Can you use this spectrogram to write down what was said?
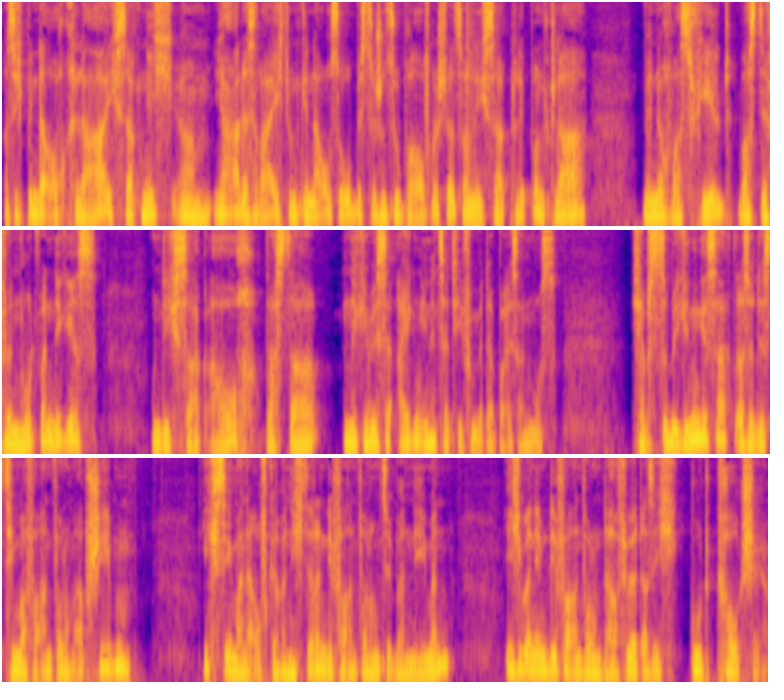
Also ich bin da auch klar, ich sage nicht, ähm, ja, das reicht und genau so bist du schon super aufgestellt, sondern ich sage klipp und klar, wenn noch was fehlt, was dir für notwendig ist. Und ich sage auch, dass da eine gewisse Eigeninitiative mit dabei sein muss. Ich habe es zu Beginn gesagt, also das Thema Verantwortung abschieben. Ich sehe meine Aufgabe nicht darin, die Verantwortung zu übernehmen. Ich übernehme die Verantwortung dafür, dass ich gut coache.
